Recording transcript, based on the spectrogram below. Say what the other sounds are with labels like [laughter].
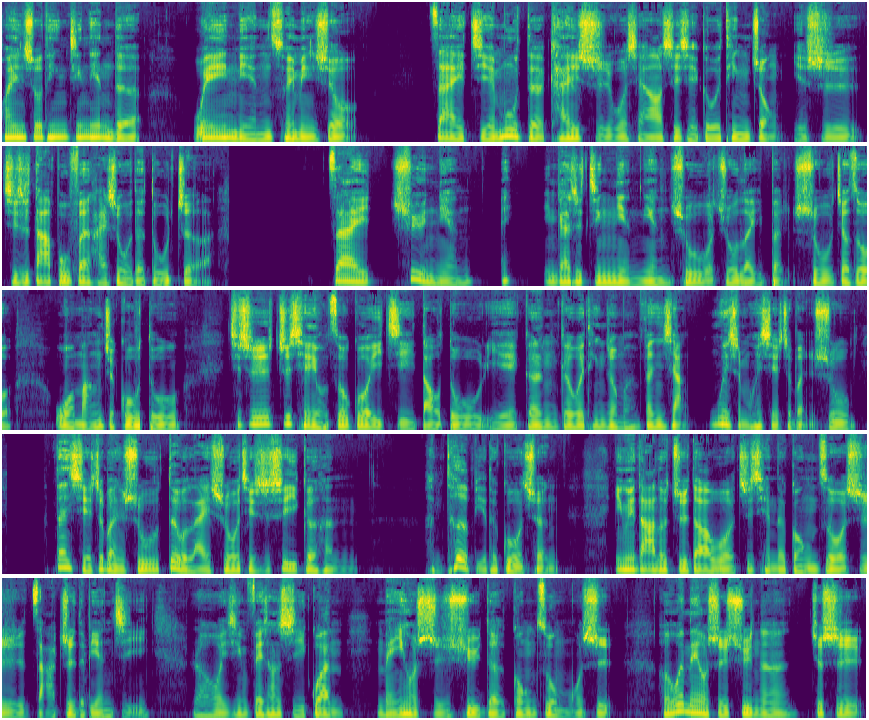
欢迎收听今天的微年催眠秀。在节目的开始，我想要谢谢各位听众，也是其实大部分还是我的读者啊。在去年，哎，应该是今年年初，我出了一本书，叫做《我忙着孤独》。其实之前有做过一集导读，也跟各位听众们分享为什么会写这本书。但写这本书对我来说，其实是一个很很特别的过程，因为大家都知道我之前的工作是杂志的编辑，然后我已经非常习惯没有时序的工作模式。何谓没有时序呢？就是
